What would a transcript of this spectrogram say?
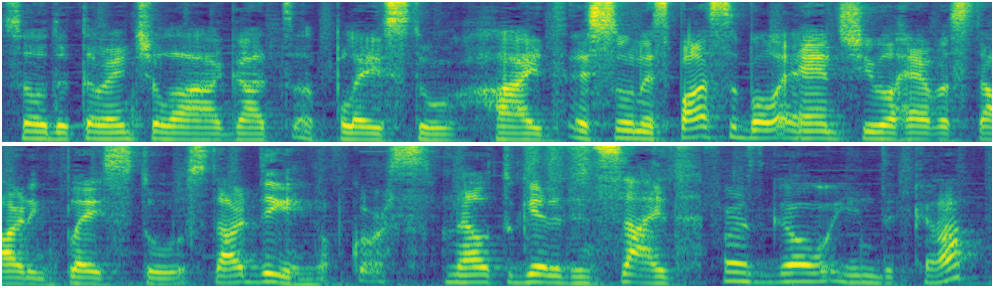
so the tarantula got a place to hide as soon as possible and she will have a starting place to start digging of course. Now to get it inside, first go in the cup.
